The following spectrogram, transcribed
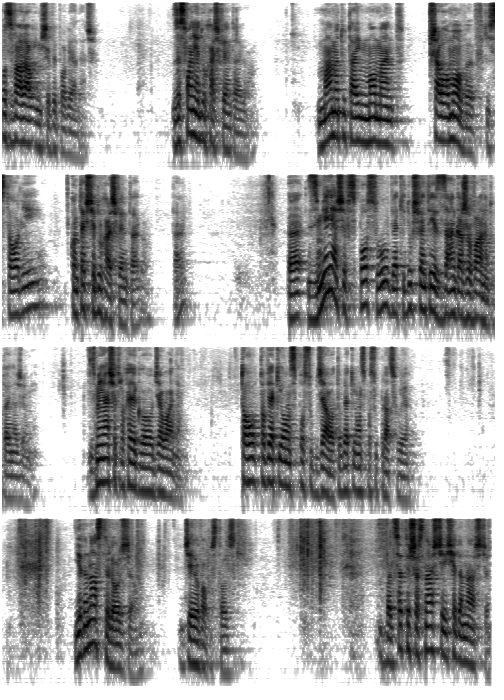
pozwalał im się wypowiadać. Zesłanie Ducha Świętego. Mamy tutaj moment przełomowy w historii w kontekście Ducha Świętego. Tak? E, zmienia się w sposób, w jaki Duch Święty jest zaangażowany tutaj na ziemi. Zmienia się trochę jego działanie. To, to w jaki on sposób działa, to w jaki on sposób pracuje. Jedenasty rozdział dziejów apostolskich. Wersety 16 i 17.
